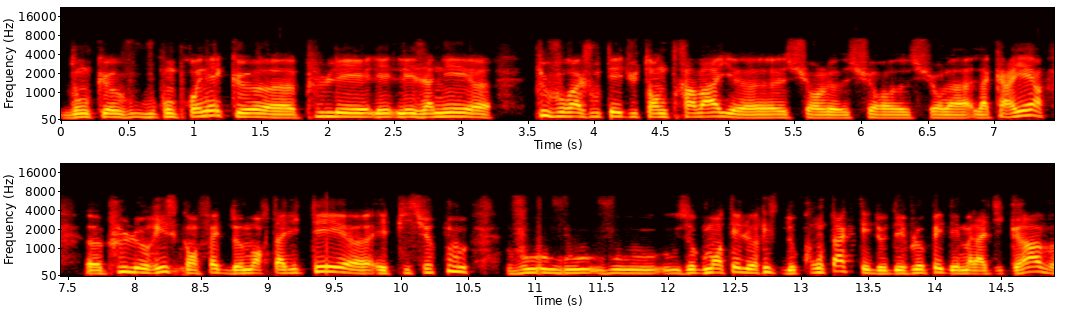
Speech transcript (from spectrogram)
Donc vous, vous, comprenez que plus les, les, les années plus vous rajoutez du temps de travail euh, sur, le, sur, euh, sur la, carrière, euh, plus le risque en fait de mortalité et puis surtout vous, vous, vous, augmentez le risque de contact et de développer des maladies graves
